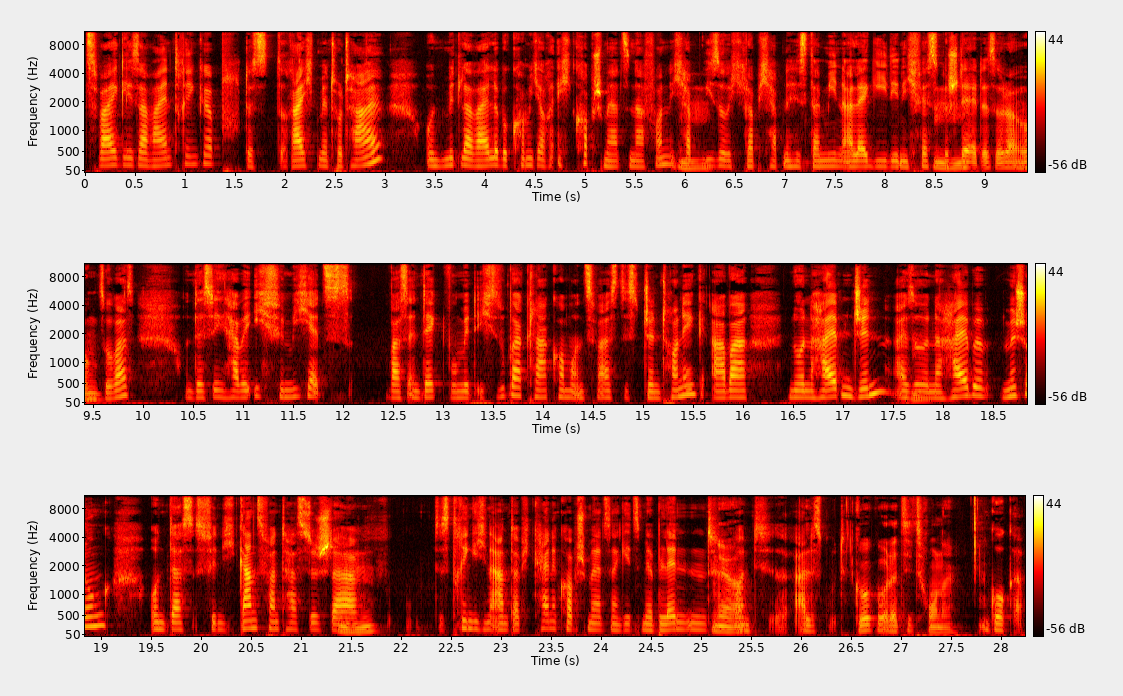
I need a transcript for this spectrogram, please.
zwei Gläser Wein trinke, pff, das reicht mir total. Und mittlerweile bekomme ich auch echt Kopfschmerzen davon. Ich habe wie so, ich glaube, ich habe eine Histaminallergie, die nicht festgestellt ist oder irgend sowas. Und deswegen habe ich für mich jetzt was entdeckt, womit ich super klarkomme. Und zwar ist das Gin Tonic, aber nur einen halben Gin, also eine halbe Mischung. Und das finde ich ganz fantastisch. Da das trinke ich einen Abend, da habe ich keine Kopfschmerzen, dann geht's mir blendend Ja. und äh, alles gut. Gurke oder Zitrone? Gurke.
